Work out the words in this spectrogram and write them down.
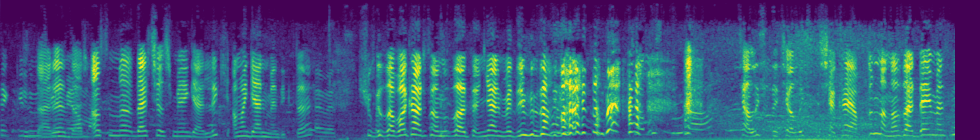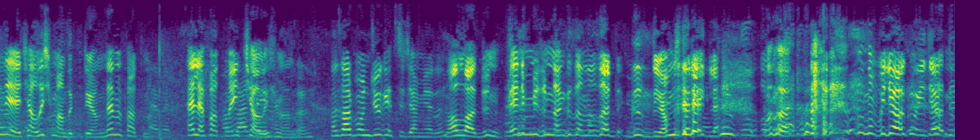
Pek yüzümüz İdare eder. ama. Aslında ders çalışmaya geldik ama gelmedik de. Evet. Şu kıza bakarsanız zaten gelmediğimizi anlarsınız. Çalıştım ya. çalıştı çalıştı şaka yaptım da nazar değmesin diye çalışmadık diyorum değil mi Fatma? Evet. Hele Fatma hiç Nazar çalışmadı. Nazar boncuğu getireceğim yarın. Vallahi dün benim yüzümden kıza nazar kız diyorum sürekli. bunu bloğa koyacak mısın?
